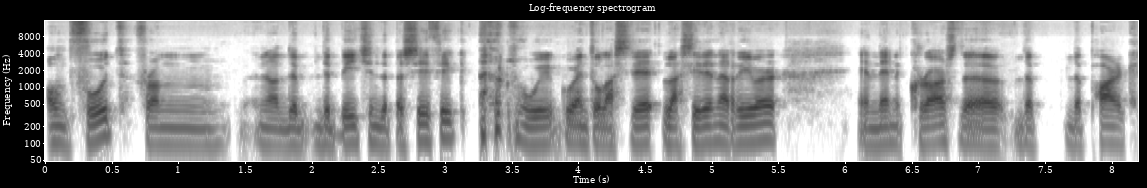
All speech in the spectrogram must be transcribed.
on foot from you know the, the beach in the Pacific. we went to La, La Sirena River, and then crossed the, the the park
